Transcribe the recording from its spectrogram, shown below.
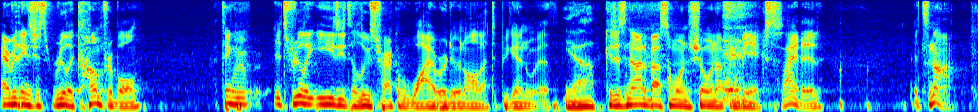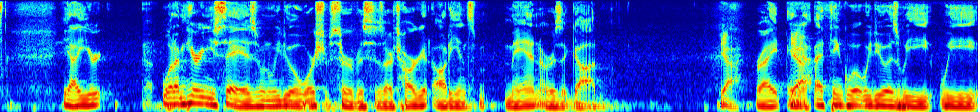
everything's just really comfortable." I think it's really easy to lose track of why we're doing all that to begin with. Yeah. Because it's not about someone showing up and being excited. It's not. Yeah, you're. What I'm hearing you say is when we do a worship service, is our target audience man or is it God? Yeah. Right. And yeah. I think what we do is we we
